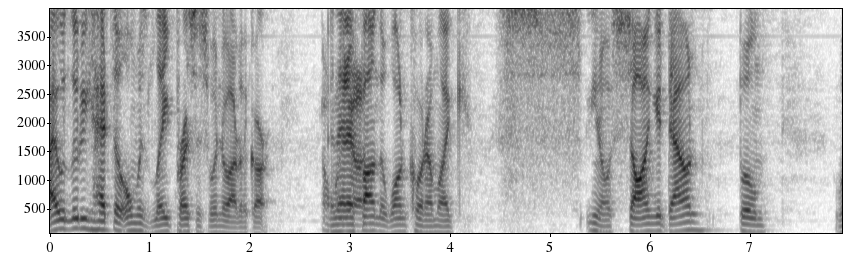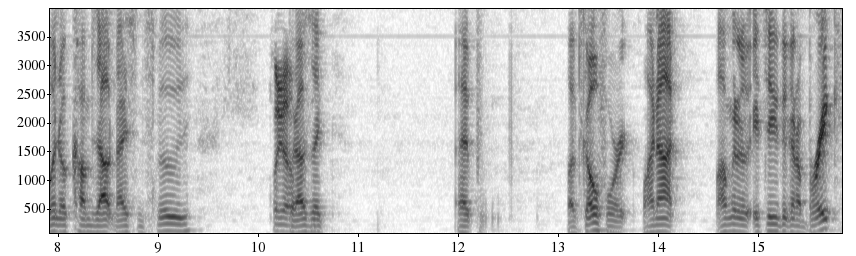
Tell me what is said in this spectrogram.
I would literally had to almost leg press this window out of the car. Oh and then i found the one corner. I'm like you know sawing it down. Boom. Window comes out nice and smooth. Like but I was like, let's go for it. Why not? I'm gonna. It's either gonna break,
